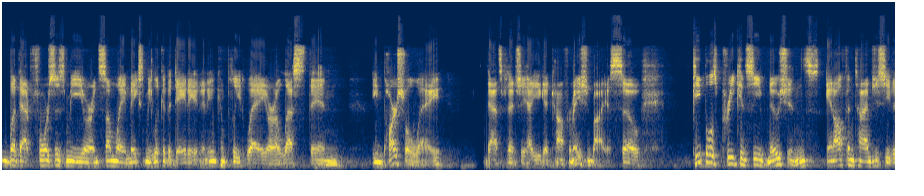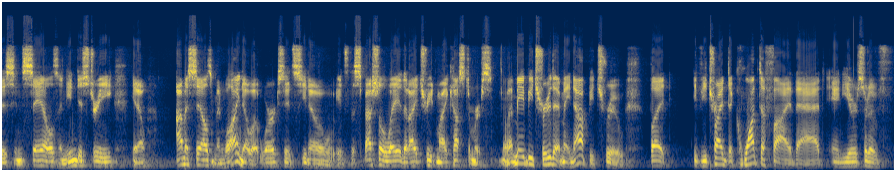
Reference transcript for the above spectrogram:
but that forces me or in some way makes me look at the data in an incomplete way or a less than impartial way, that's potentially how you get confirmation bias. So people's preconceived notions, and oftentimes you see this in sales and industry, you know, I'm a salesman. Well, I know it works. It's, you know, it's the special way that I treat my customers. Well, that may be true, that may not be true. But if you tried to quantify that and you're sort of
